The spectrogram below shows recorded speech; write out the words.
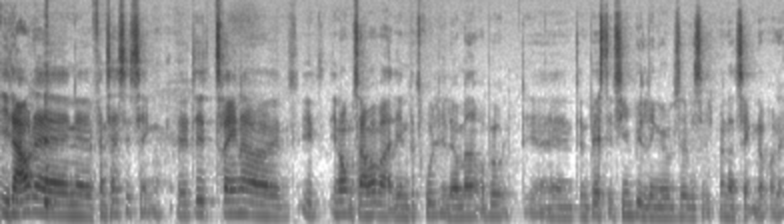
I dag er en uh, fantastisk ting. Det træner et, et enormt samarbejde i en patrulje at lave mad over bål. Det er den bedste teambuilding-øvelse, hvis ikke man har tænkt over det.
